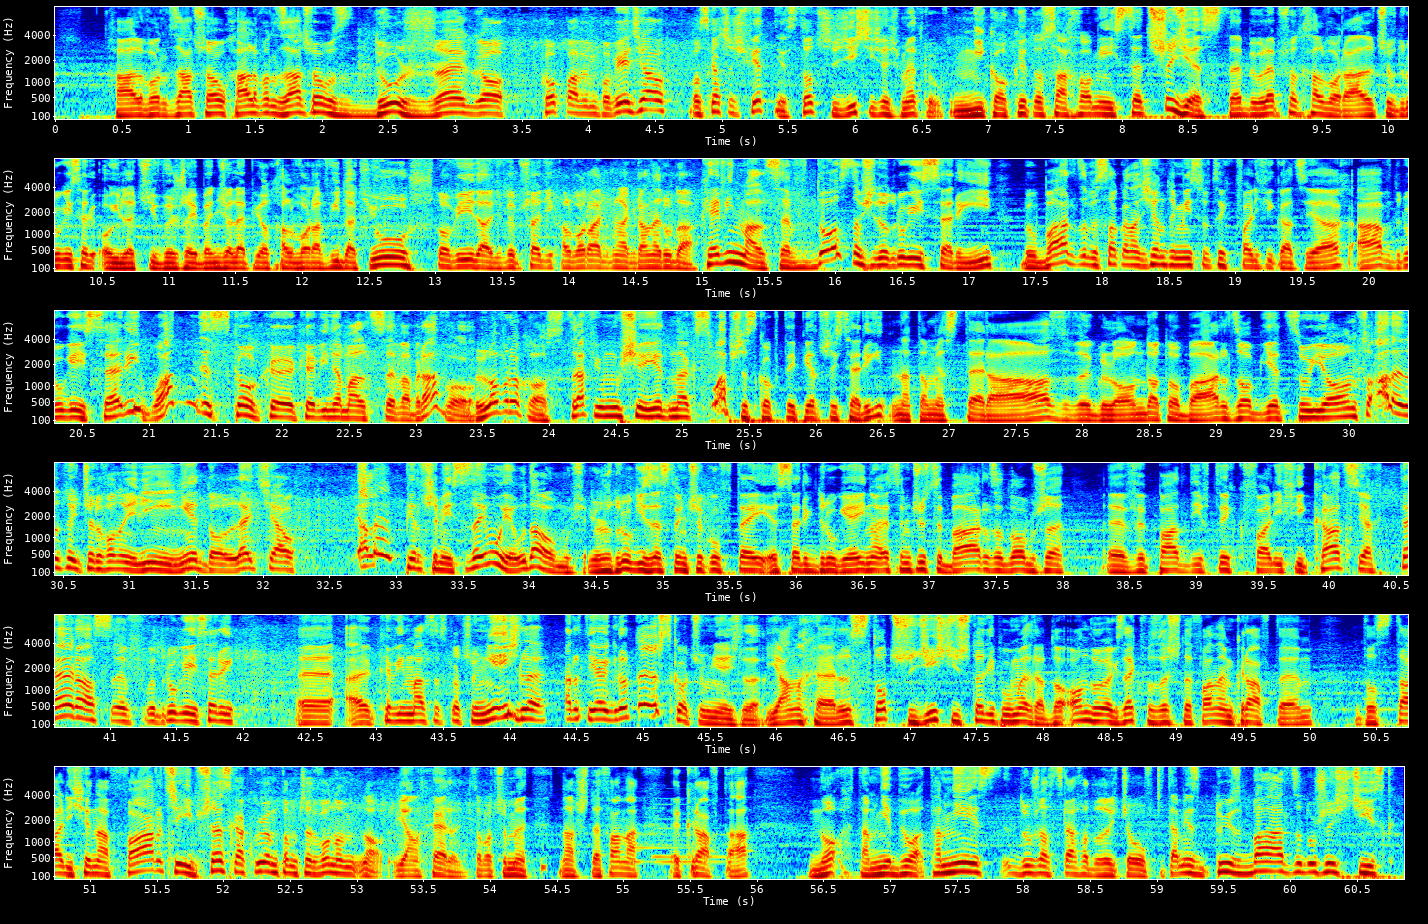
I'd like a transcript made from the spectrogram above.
Halvor zaczął, Halvor zaczął z dużego kopa bym powiedział, bo skacze świetnie, 136 metrów. Niko Kytosacho miejsce 30, był lepszy od Halvora, ale czy w drugiej serii, oj leci wyżej, będzie lepiej od Halvora, widać, już to widać, wyprzedzi Halvora na grane ruda. Kevin Malcew dostał się do drugiej serii, był bardzo wysoko na 10 miejscu w tych kwalifikacjach, a w drugiej serii ładny skok e, Kevina Malcewa, brawo. Lowrokos, trafił mu się jednak słabszy skok w tej pierwszej serii, natomiast teraz wygląda to bardzo obiecująco, ale do tej czerwonej linii nie doleciał. Ale pierwsze miejsce zajmuje, udało mu się. Już drugi ze Estończyków w tej serii drugiej. No Estończycy bardzo dobrze e, wypadli w tych kwalifikacjach. Teraz e, w drugiej serii e, Kevin Malce skoczył nieźle, Artie Egro też skoczył nieźle. Jan Herl 134,5 metra, to on był egzekwo ze Stefanem Kraftem. Dostali się na farcie i przeskakują tą czerwoną, no Jan Herl, zobaczymy na Stefana Krafta. No, tam nie była, tam nie jest duża strata do tej czołówki, tam jest, tu jest bardzo duży ścisk.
